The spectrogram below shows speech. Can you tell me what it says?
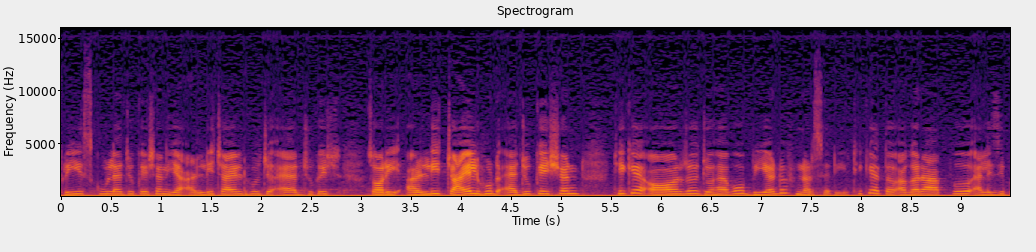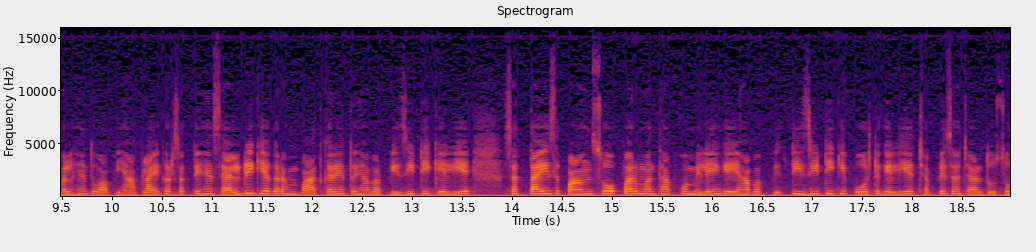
प्री स्कूल एजुकेशन या early childhood education sorry, early childhood education, ठीक है, और जो है वो बी नर्सरी, ठीक है। तो अगर आप एलिजिबल हैं तो आप यहाँ अप्लाई कर सकते हैं। सैलरी की अगर हम बात करें तो यहाँ पर पीजीटी के लिए सत्ताईस पर मंथ आपको मिलेंगे। यहाँ पर टीजीटी की पोस्ट के लिए छब्बीस हज़ार दो सौ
